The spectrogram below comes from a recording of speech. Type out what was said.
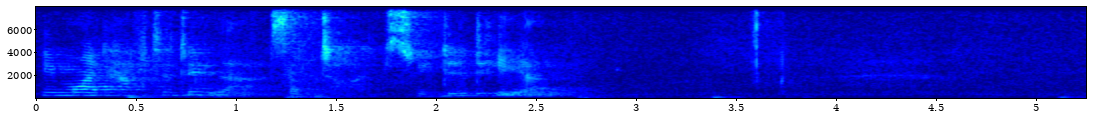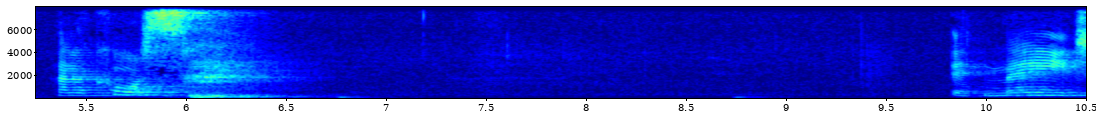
he might have to do that sometimes. He did here. And of course, it made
